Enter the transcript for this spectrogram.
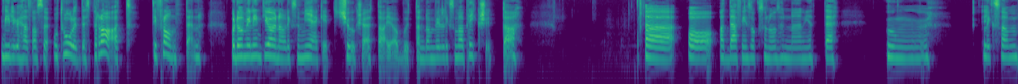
vill ju helt alltså otroligt desperat till fronten. Och de vill inte göra något liksom mjäkigt sjukskötarjobb utan de vill liksom vara prickskyttar. Uh, och att där finns också någon sån där jätteung, liksom,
